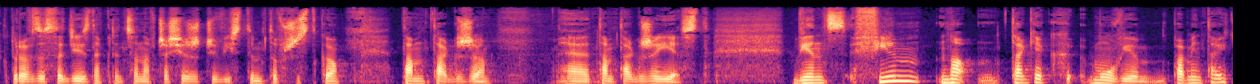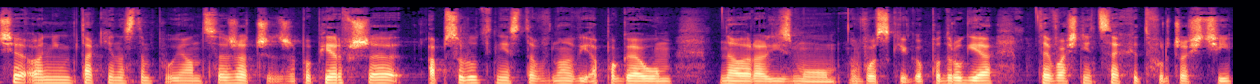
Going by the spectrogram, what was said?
która w zasadzie jest nakręcona w czasie rzeczywistym. To wszystko tam także E, tam także jest. Więc film, no tak jak mówię, pamiętajcie o nim takie następujące rzeczy, że po pierwsze absolutnie stanowi apogeum neorealizmu włoskiego. Po drugie te właśnie cechy twórczości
